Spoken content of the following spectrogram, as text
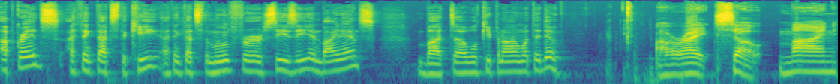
upgrades, I think that's the key. I think that's the move for CZ and Binance. But uh, we'll keep an eye on what they do. All right. So, mine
